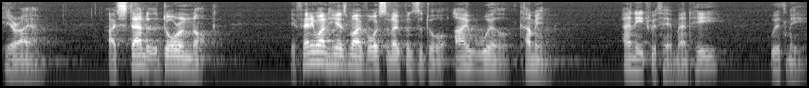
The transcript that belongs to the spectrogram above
Here I am. I stand at the door and knock. If anyone hears my voice and opens the door, I will come in and eat with him, and he with me.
